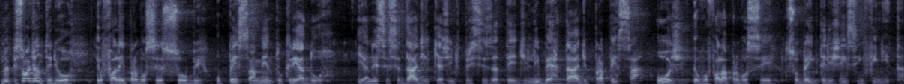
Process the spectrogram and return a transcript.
No episódio anterior, eu falei para você sobre o pensamento criador e a necessidade que a gente precisa ter de liberdade para pensar. Hoje eu vou falar para você sobre a inteligência infinita.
